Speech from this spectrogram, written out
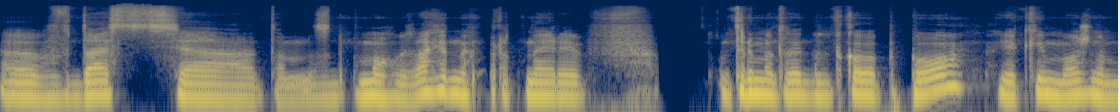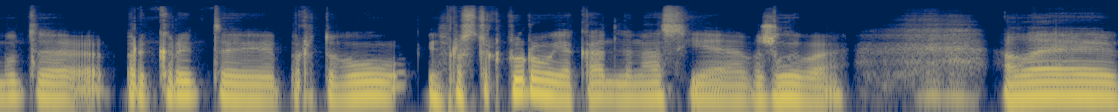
вдасться там за допомогою західних партнерів отримати додаткове ППО, яким можна буде прикрити портову інфраструктуру, яка для нас є важливою. Але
